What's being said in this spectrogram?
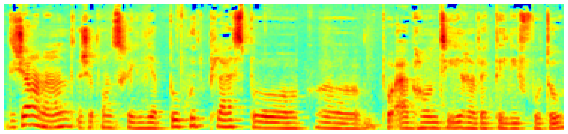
Déjà en Inde, je pense qu'il y a beaucoup de place pour, pour agrandir avec des livres photos,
